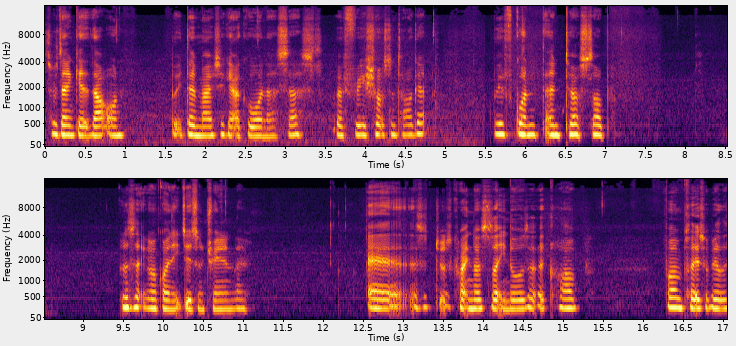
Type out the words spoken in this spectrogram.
So we didn't get that on, but we did manage to get a goal and assist with three shots on target. We've gone into a sub. Looks like we're going to to do some training now. Uh, it's just quite nice to let you know that the club foreign players will be on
